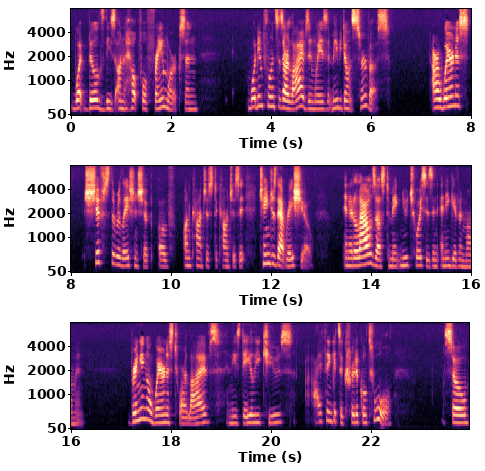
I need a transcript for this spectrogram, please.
what builds these unhelpful frameworks and what influences our lives in ways that maybe don't serve us. Our awareness shifts the relationship of unconscious to conscious, it changes that ratio, and it allows us to make new choices in any given moment. Bringing awareness to our lives and these daily cues, I think it's a critical tool. So,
